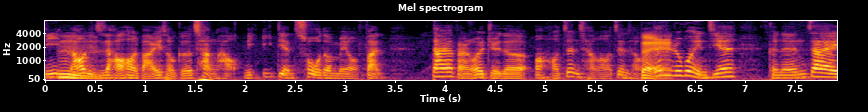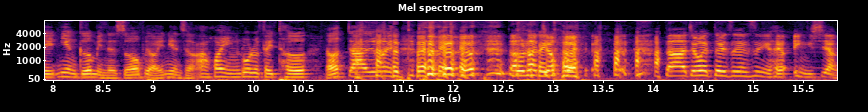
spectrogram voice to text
你、嗯然后你只是好好的把一首歌唱好，你一点错都没有犯，大家反而会觉得哦，好正常哦，好正常但是如果你今天可能在念歌名的时候不小心念成啊，欢迎落日飞特，然后大家就会 落日飞特大家就会对这件事情很有印象。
